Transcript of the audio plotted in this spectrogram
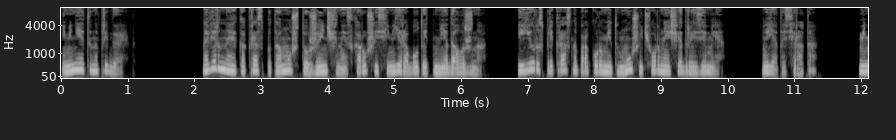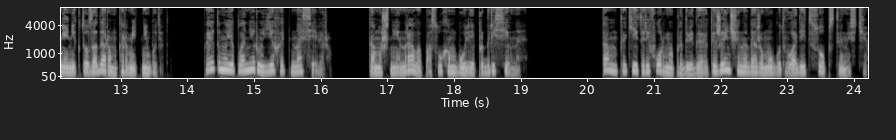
и меня это напрягает. Наверное, как раз потому, что женщина из хорошей семьи работать не должна. Ее распрекрасно прокормит муж и черная щедрая земля. Но я-то сирота. Меня никто за даром кормить не будет. Поэтому я планирую ехать на север. Тамошние нравы, по слухам, более прогрессивные. Там какие-то реформы продвигают, и женщины даже могут владеть собственностью,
